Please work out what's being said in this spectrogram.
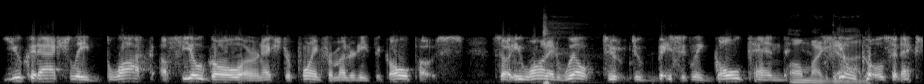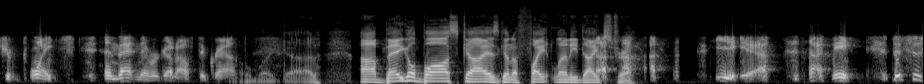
you could actually block a field goal or an extra point from underneath the goalposts. So he wanted Wilt to to basically goaltend oh my God. field goals and extra points, and that never got off the ground. Oh my God! Uh, Bagel Boss guy is going to fight Lenny Dykstra. yeah, I mean, this is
